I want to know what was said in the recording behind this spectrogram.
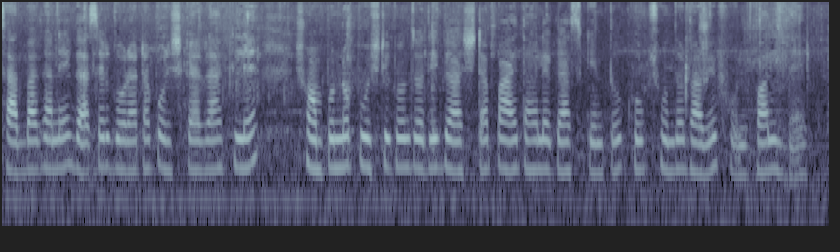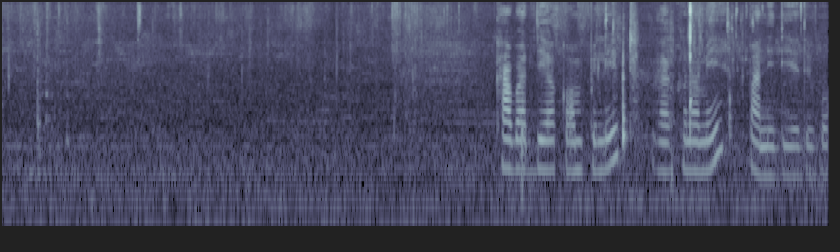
ছাদ বাগানে গাছের গোড়াটা পরিষ্কার রাখলে সম্পূর্ণ পুষ্টিগুণ যদি গাছটা পায়, তাহলে গাছ কিন্তু খুব সুন্দরভাবে ফুল ফল দেয়। খাবার দেওয়া কমপ্লিট এখন আমি পানি দিয়ে দেবো।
